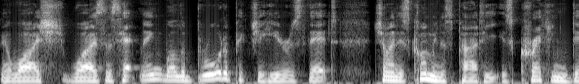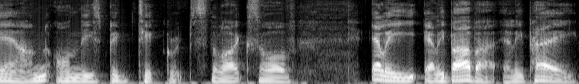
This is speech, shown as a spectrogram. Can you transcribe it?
Now, why, why is this happening? Well, the broader picture here is that China's Communist Party is cracking down on these big tech groups, the likes of Ali, Alibaba, Alipay.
